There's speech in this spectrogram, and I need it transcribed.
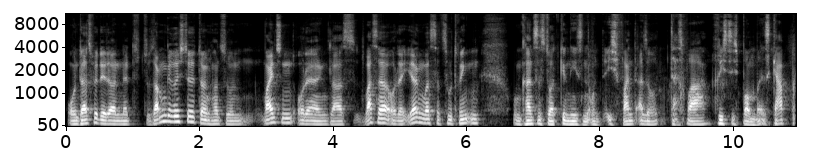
Und das wird dir dann nett zusammengerichtet, dann kannst du ein Weinchen oder ein Glas Wasser oder irgendwas dazu trinken und kannst es dort genießen. Und ich fand also, das war richtig Bombe. Es gab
